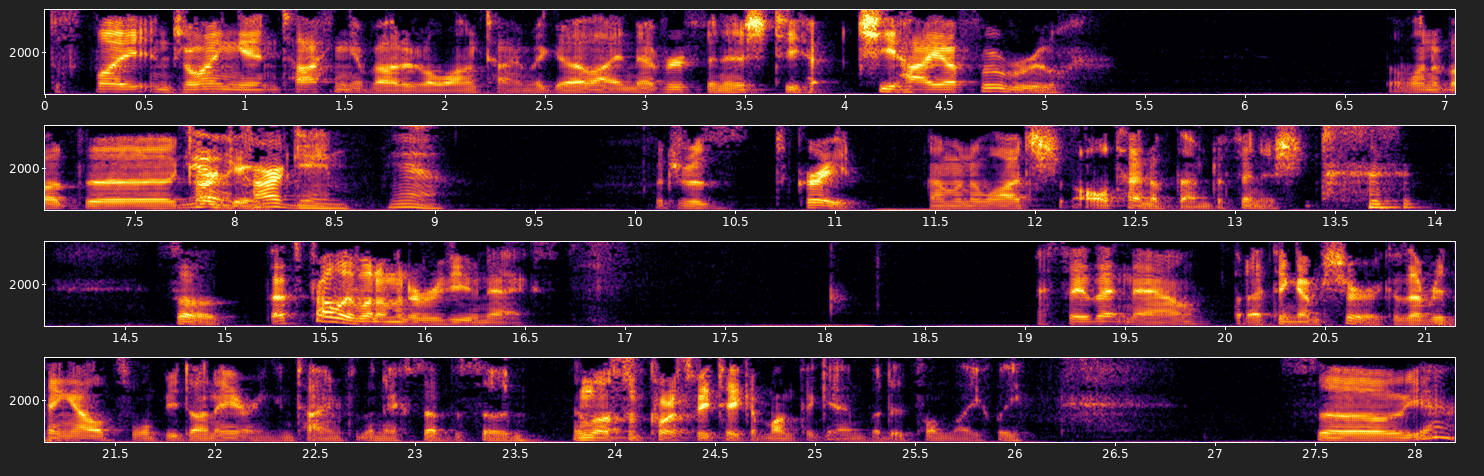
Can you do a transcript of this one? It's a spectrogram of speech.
despite enjoying it and talking about it a long time ago, I never finished Chi- Chihayafuru. The one about the yeah, card the game, card game. Yeah. which was great. I'm gonna watch all ten of them to finish. so that's probably what I'm gonna review next. I say that now, but I think I'm sure because everything else won't be done airing in time for the next episode, unless of course we take a month again, but it's unlikely. So yeah,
